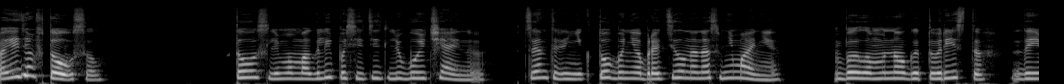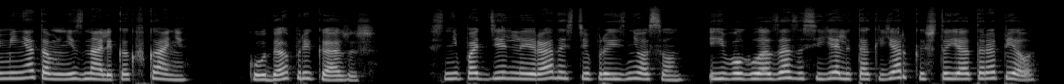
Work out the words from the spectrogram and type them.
Поедем в Тоусел. В Тоусле мы могли посетить любую чайную, в центре никто бы не обратил на нас внимания. Было много туристов, да и меня там не знали, как в Кане. «Куда прикажешь?» С неподдельной радостью произнес он, и его глаза засияли так ярко, что я оторопела.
